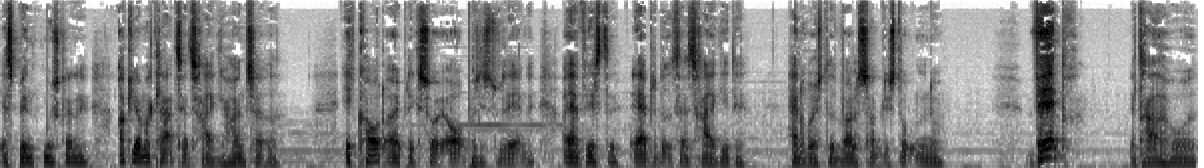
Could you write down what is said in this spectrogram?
Jeg spændte musklerne og gjorde mig klar til at trække i håndtaget. Et kort øjeblik så jeg over på de studerende, og jeg vidste, at jeg blev nødt til at trække i det. Han rystede voldsomt i stolen nu. Vent! Jeg drejede hovedet,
